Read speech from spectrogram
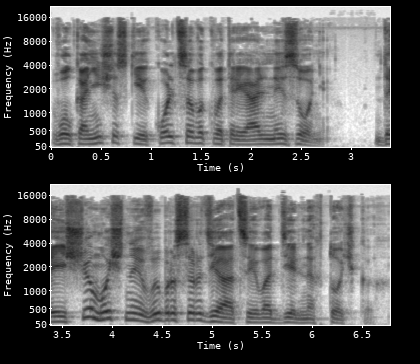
Вулканические кольца в экваториальной зоне. Да еще мощные выбросы радиации в отдельных точках.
